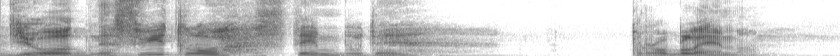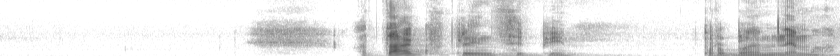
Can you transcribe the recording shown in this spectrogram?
діодне світло, з тим буде проблема. А так, в принципі, проблем нема.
